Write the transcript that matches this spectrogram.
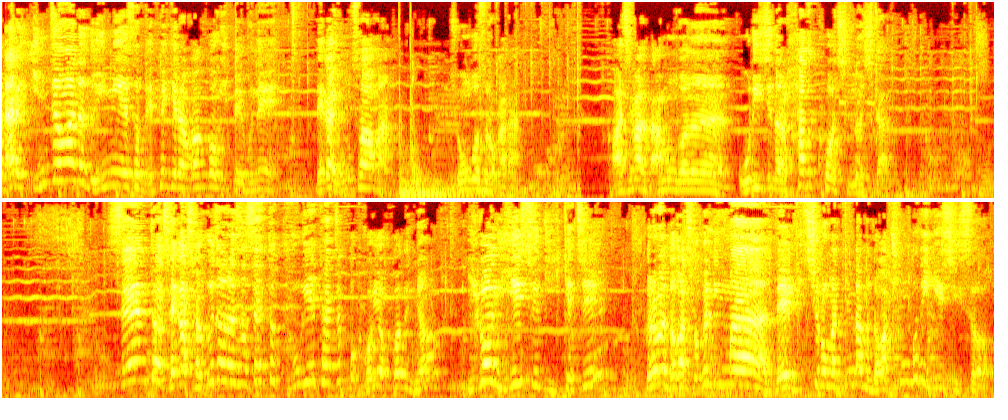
나를 인정하는 의미에서 메펙이라고 한 거기 때문에 내가 용서하마. 좋은 곳으로 가라. 마지막 남은 거는 오리지널 하드코어 질럿이다. 센터 제가 저그전에서 센터 9게이트 한 적도 거의 없거든요. 이건 이길 수도 있겠지? 그러면 너가 저글링만 내 위치로만 뛴다면 너가 충분히 이길 수 있어.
